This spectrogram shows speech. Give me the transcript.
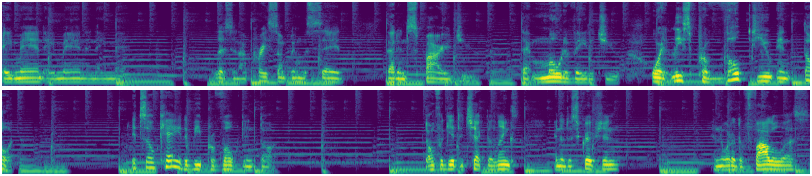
Amen, amen, and amen. Listen, I pray something was said that inspired you, that motivated you, or at least provoked you in thought. It's okay to be provoked in thought. Don't forget to check the links in the description in order to follow us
